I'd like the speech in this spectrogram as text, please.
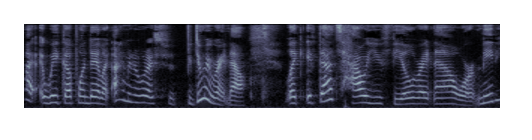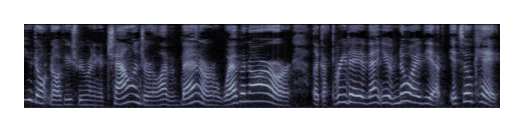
I wake up one day, like, I don't even know what I should be doing right now like if that's how you feel right now or maybe you don't know if you should be running a challenge or a live event or a webinar or like a three day event you have no idea it's okay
